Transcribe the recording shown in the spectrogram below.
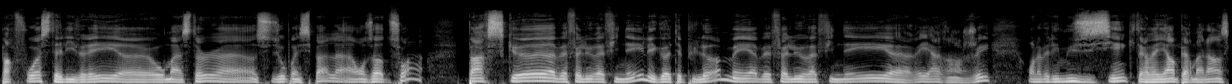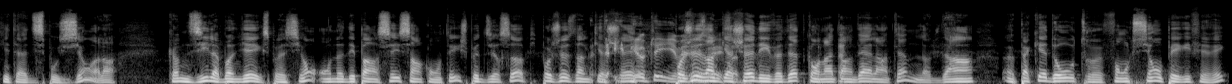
Parfois, c'était livré euh, au master, en studio principal, à 11 h du soir. Parce qu'il avait fallu raffiner, les gars n'étaient plus là, mais il avait fallu raffiner, euh, réarranger. On avait des musiciens qui travaillaient en permanence, qui étaient à disposition. Alors, comme dit la bonne vieille expression, on a dépensé sans compter, je peux te dire ça, puis pas juste dans le cachet, pas juste dans le cachet des vedettes qu'on entendait à l'antenne, dans un paquet d'autres fonctions périphériques.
